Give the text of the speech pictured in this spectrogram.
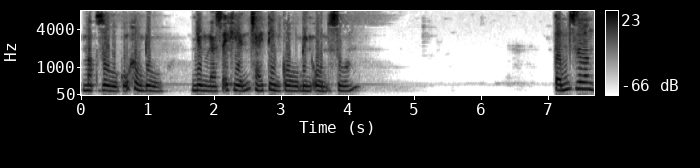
Mặc dù cũng không đủ, Nhưng là sẽ khiến trái tim cô bình ổn xuống. Tấn Dương,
